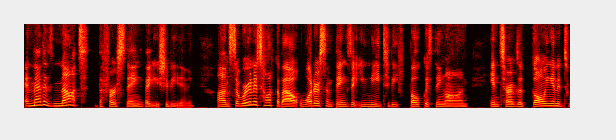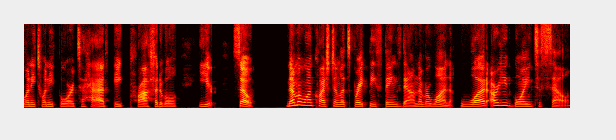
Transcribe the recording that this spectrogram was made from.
And that is not the first thing that you should be doing. Um, so we're going to talk about what are some things that you need to be focusing on in terms of going into 2024 to have a profitable year. So, number one question, let's break these things down. Number one, what are you going to sell?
